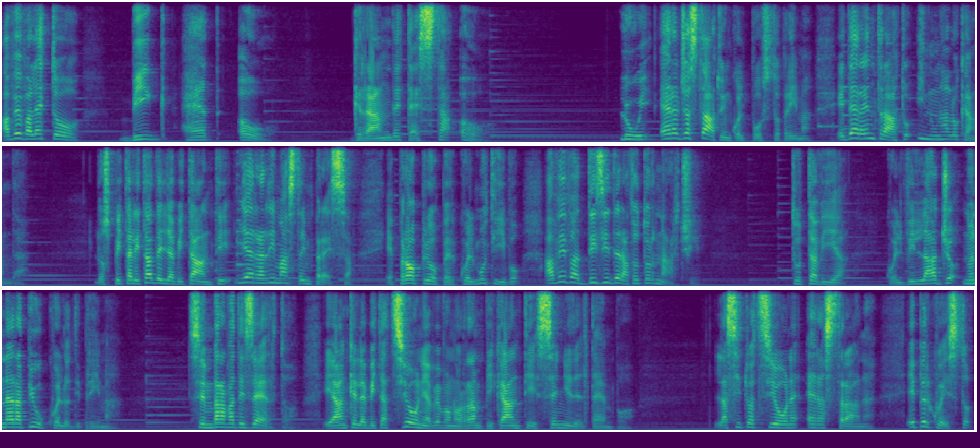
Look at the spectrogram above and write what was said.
aveva letto Big Head O, grande testa O. Lui era già stato in quel posto prima ed era entrato in una locanda. L'ospitalità degli abitanti gli era rimasta impressa e proprio per quel motivo aveva desiderato tornarci. Tuttavia, quel villaggio non era più quello di prima. Sembrava deserto e anche le abitazioni avevano rampicanti e segni del tempo. La situazione era strana e per questo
